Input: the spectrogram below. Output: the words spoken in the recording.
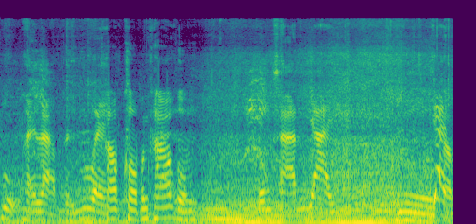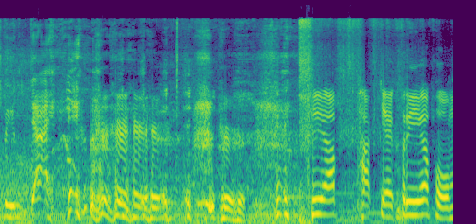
ถูกให้หลับไปด้วยครับขอบคุณครับผม สงสารใหญ่ ใหญ่ตื่นใจ พี่ครับผักแจกฟรีครับผม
